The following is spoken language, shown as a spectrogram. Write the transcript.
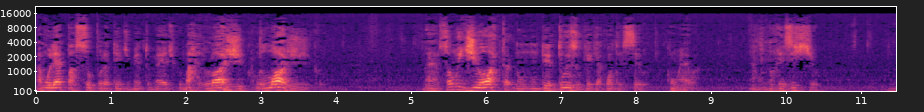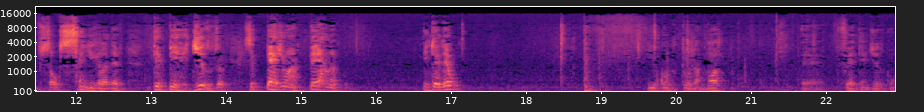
A mulher passou por atendimento médico, mas lógico, lógico. Né? Só um idiota não, não, deduz o que, que aconteceu com ela. Não, não resistiu. Só o sangue que ela deve ter perdido. Você perde uma perna, entendeu? E o condutor da moto é, foi atendido com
